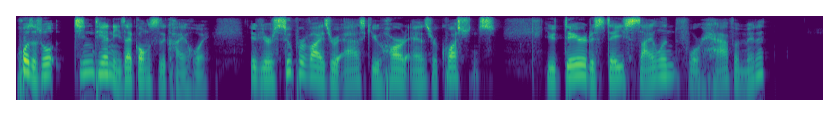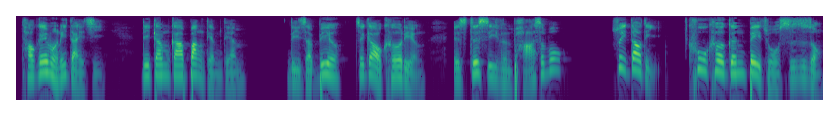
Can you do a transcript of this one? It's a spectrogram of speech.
或者说，今天你在公司开会，if your supervisor ask you hard answer questions, you dare to stay silent for half a minute？头家问你代志，你敢敢放点点？二十秒，这个有可能？Is this even possible？所以到底库克跟贝佐斯这种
